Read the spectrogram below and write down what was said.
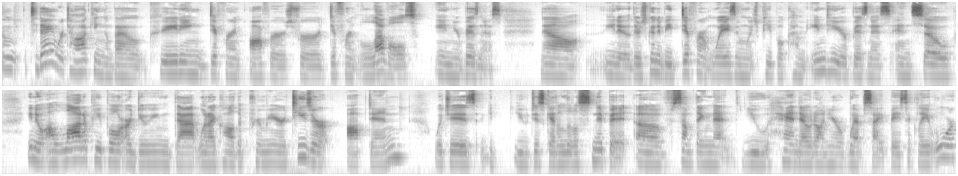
So, today we're talking about creating different offers for different levels in your business. Now, you know, there's going to be different ways in which people come into your business. And so, you know, a lot of people are doing that, what I call the premier teaser opt in, which is you just get a little snippet of something that you hand out on your website basically. Or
